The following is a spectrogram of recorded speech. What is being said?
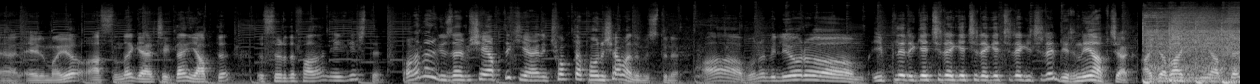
Evet elmayı aslında gerçekten yaptı. Isırdı falan ilginçti. O kadar güzel bir şey yaptı ki yani çok da konuşamadım üstüne. Aa bunu biliyorum. İpleri geçire geçire geçire geçire birini yapacak. Acaba kim yapacak?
